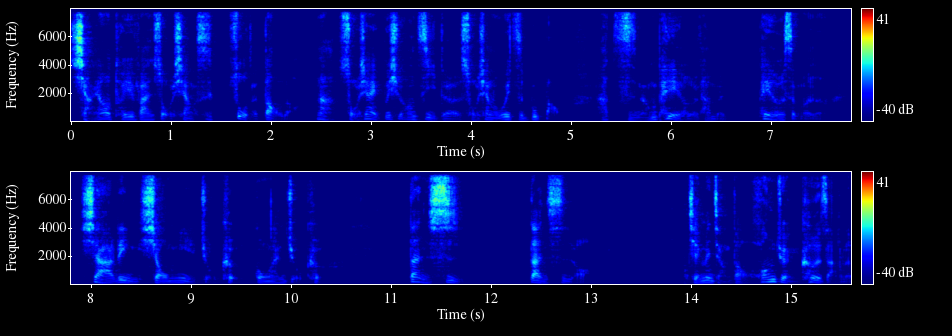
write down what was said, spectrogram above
想要推翻首相是做得到的。那首相也不希望自己的首相的位置不保，他只能配合他们，配合什么呢？下令消灭九克公安九克但是，但是哦，前面讲到荒卷课长呢，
